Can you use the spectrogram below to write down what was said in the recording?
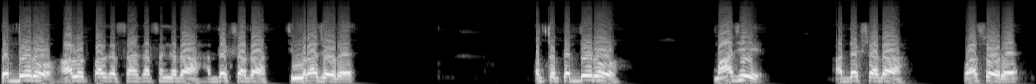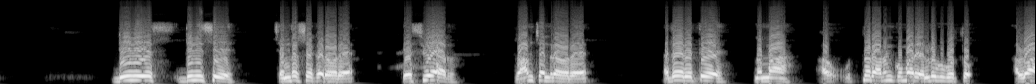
ಪೆದ್ದೂರು ಹಾಲು ಉತ್ಪಾದಕರ ಸಹಕಾರ ಸಂಘದ ಅಧ್ಯಕ್ಷರಾದ ಚಿಮರಾಜ್ ಅವರೇ ಮತ್ತು ಪೆದ್ದೂರು ಮಾಜಿ ಅಧ್ಯಕ್ಷರಾದ ವಾಸು ಅವರೇ, ಡಿವಿಎಸ್, ಡಿವಿಸಿ ಚಂದ್ರಶೇಖರ್ ಅವರೇ ಎಸ್ ವಿ ಆರ್ ರಾಮಚಂದ್ರ ಅವರೇ. ಅದೇ ರೀತಿ ನಮ್ಮ ಉತ್ನೂರು ಅರುಣ್ ಕುಮಾರ್ ಎಲ್ರಿಗೂ ಗೊತ್ತು, ಅಲ್ವಾ?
